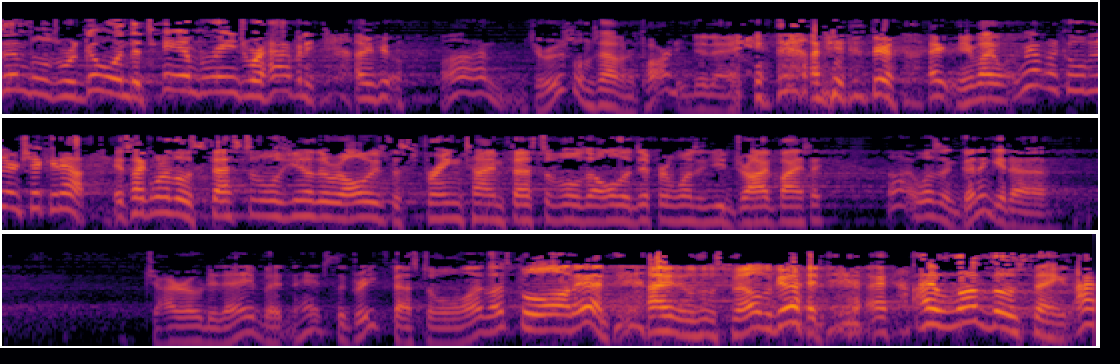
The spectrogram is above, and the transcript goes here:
cymbals were going, the tambourines were happening. I mean, well, Jerusalem's having a party today. I mean, hey, anybody, we have to go over there and check it out. It's like one of those festivals, you know, there were always the springtime festivals, all the different ones, and you'd drive by and say, oh, I wasn't going to get a gyro today, but hey, it's the Greek festival one. Let's pull on in. I, it smells good. I, I love those things. I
